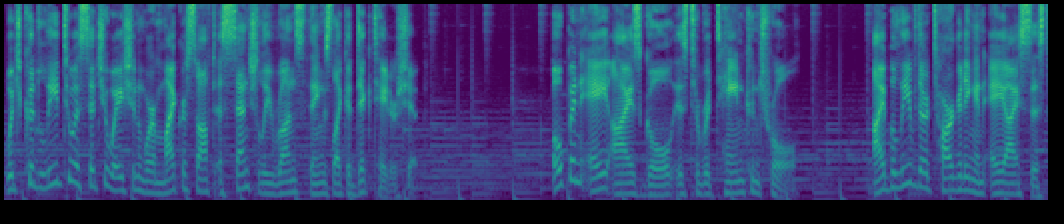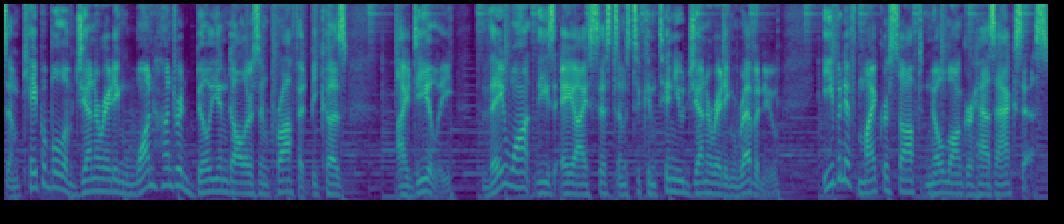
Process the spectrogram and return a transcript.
which could lead to a situation where Microsoft essentially runs things like a dictatorship. OpenAI's goal is to retain control. I believe they're targeting an AI system capable of generating $100 billion in profit because, ideally, they want these AI systems to continue generating revenue, even if Microsoft no longer has access.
